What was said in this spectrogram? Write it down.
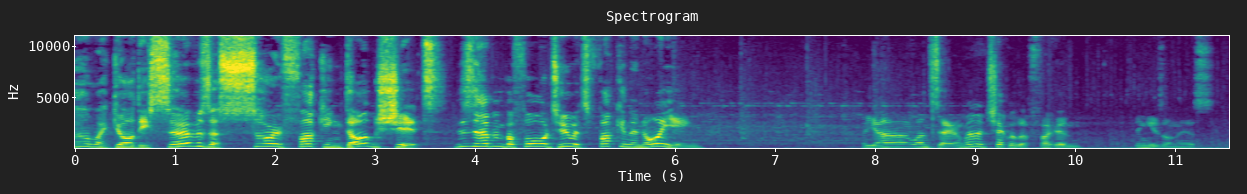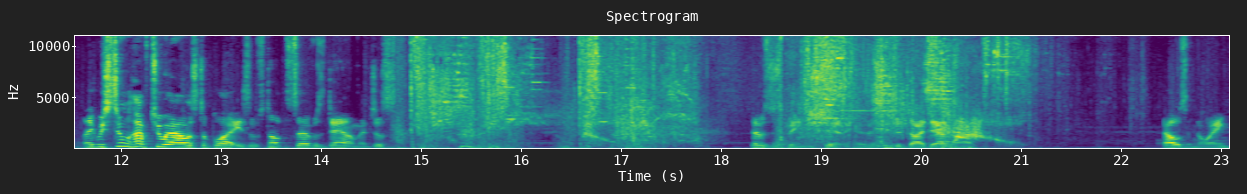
Oh my god, these servers are so fucking dog shit. This has happened before too, it's fucking annoying. Yeah, uh, one sec, I'm gonna check what the fucking thing is on this. Like, we still have two hours to play, so it's not the servers down, they're just... That was just being shit. Okay, they seem to die down now. That was annoying.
